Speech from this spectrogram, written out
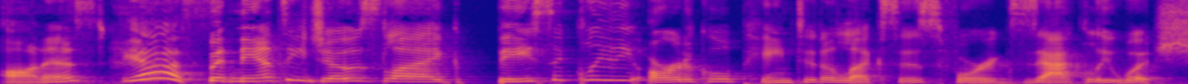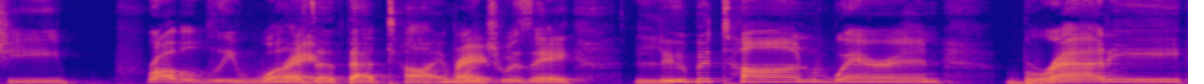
honest. Yes. But Nancy Jo's like, basically, the article painted Alexis for exactly what she probably was Right. at that time, Right. which was a Louboutin wearing, bratty,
